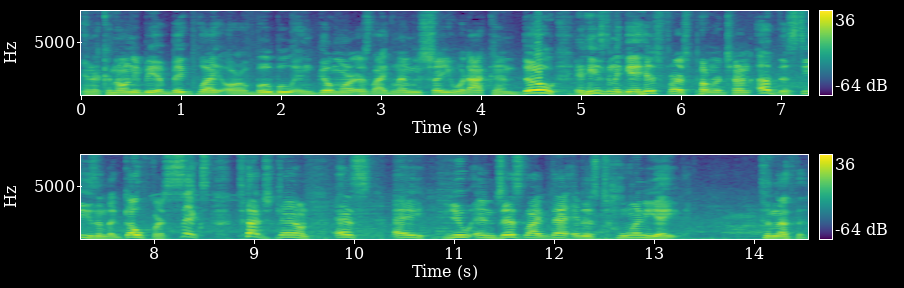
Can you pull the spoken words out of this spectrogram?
and it can only be a big play or a boo-boo and Gilmore is like let me show you what I can do and he's gonna get his first punt return of the season to go for six touchdown SAU and just like that it is 28 to nothing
